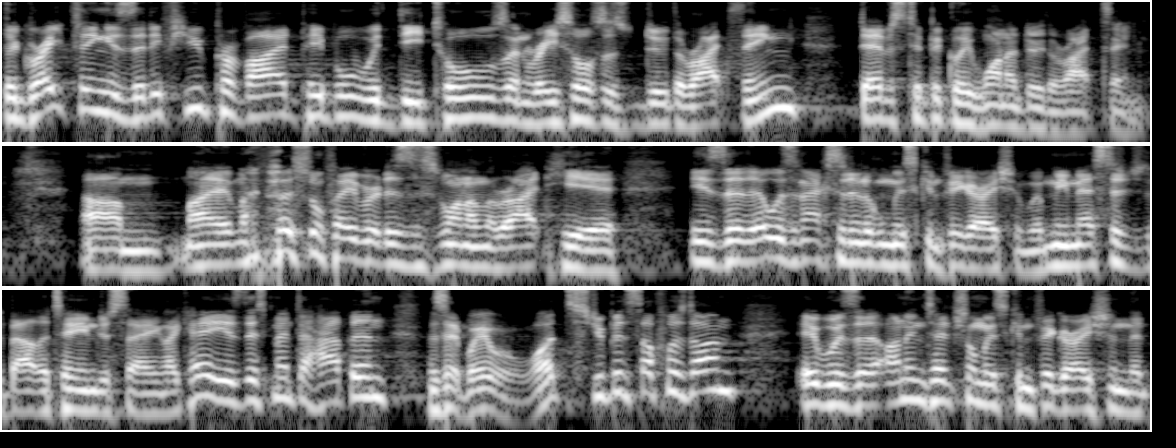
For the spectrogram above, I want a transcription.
the great thing is that if you provide people with the tools and resources to do the right thing, devs typically want to do the right thing. Um, my, my personal favorite is this one on the right here, is that it was an accidental misconfiguration. When we messaged about the team just saying like, hey, is this meant to happen? They said, wait, what stupid stuff was done? It was an unintentional misconfiguration that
